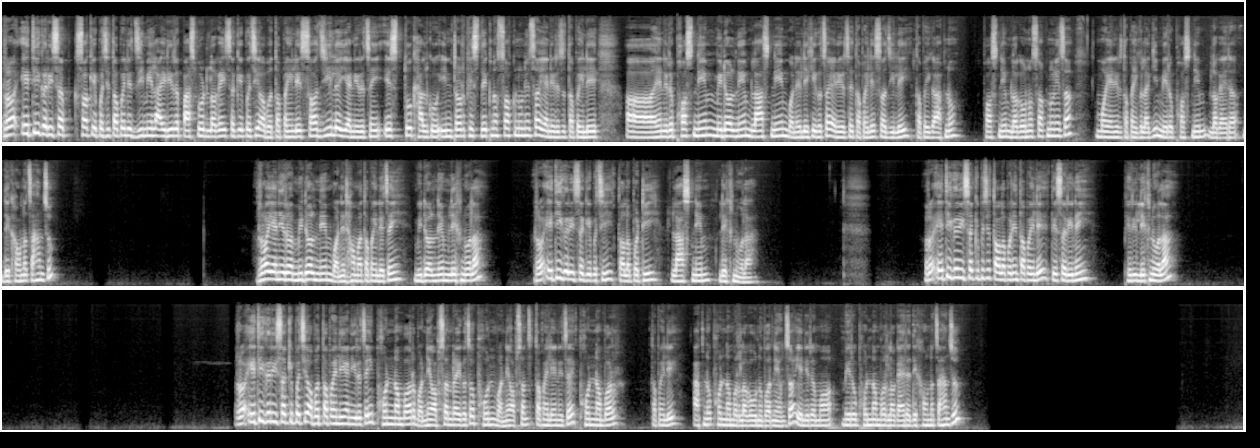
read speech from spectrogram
र यति गरिसकेपछि तपाईँले जिमेल आइडी र पासवर्ड लगाइसकेपछि अब तपाईँले सजिलै यहाँनिर चाहिँ यस्तो खालको इन्टरफेस देख्न सक्नुहुनेछ। यहाँनिर चाहिँ तपाईँले यहाँनिर first name middle name last name भनेर लेखेको छ। यहाँनिर चाहिँ तपाईँले सजिलै तपाईँको आफ्नो फर्स्ट नेम लगाउन सक्नुहुनेछ। म यहाँनिर तपाईँको लागि मेरो फर्स्ट नेम लगाएर देखाउन चाहन्छु। र यहाँनिर मिडल नेम भन्ने ठाउँमा तपाईँले चाहिँ मिडल नेम लेख्नुहोला। र यति गरिसकेपछि तलपट्टि लास्ट नेम लेख्नुहोला। र यति गरिसकेपछि तल पनि तपाईँले त्यसरी नै फेरि लेख्नुहोला। र यति गरिसकेपछि अब तपाईँले यहाँनिर चाहिँ फोन नम्बर भन्ने अप्सन रहेको छ। फोन भन्ने अप्सन छ। तपाईँले यहाँनिर चाहिँ फोन नम्बर तपाईँले आफ्नो फोन नम्बर लगाउनु पर्ने हुन्छ। यहाँनिर म मेरो फोन नम्बर लगाएर देखाउन चाहन्छु।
